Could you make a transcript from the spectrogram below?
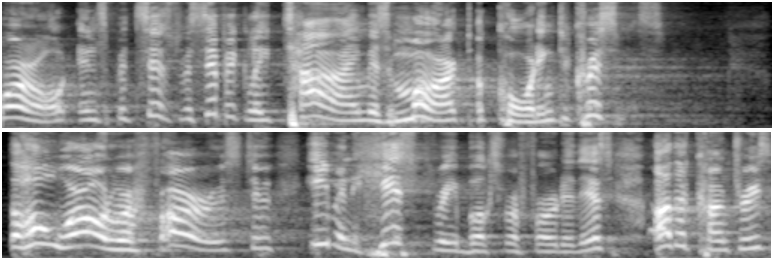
world, and specifically time, is marked according to Christmas. The whole world refers to, even history books refer to this. Other countries,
